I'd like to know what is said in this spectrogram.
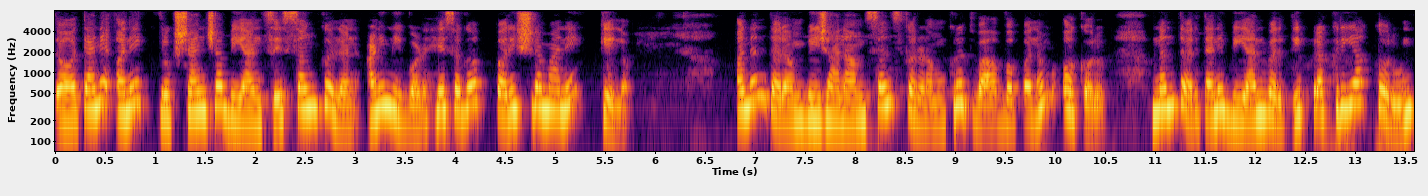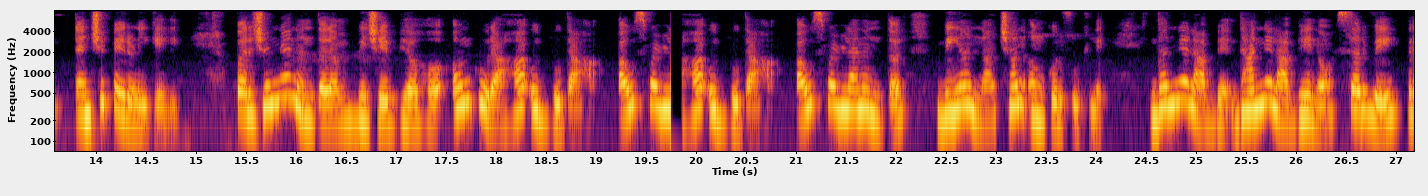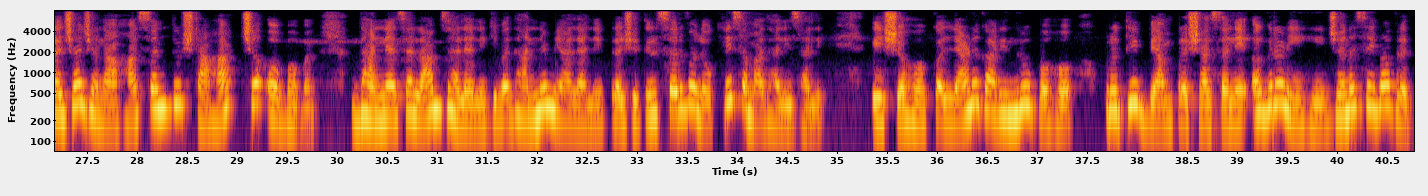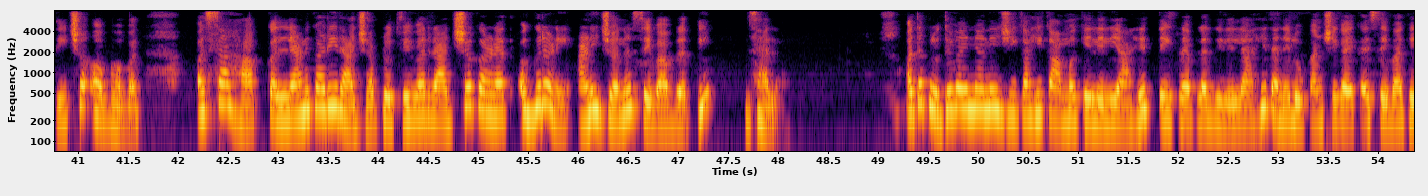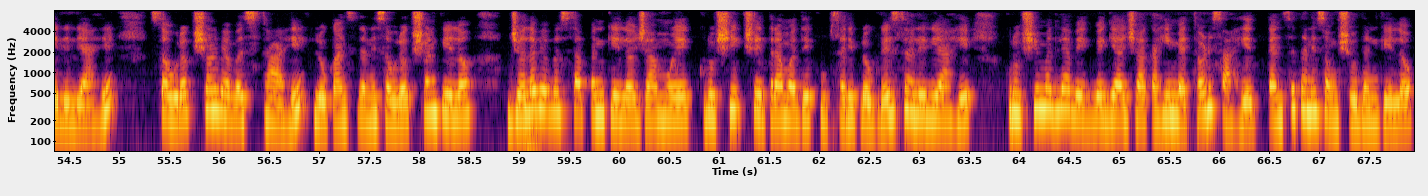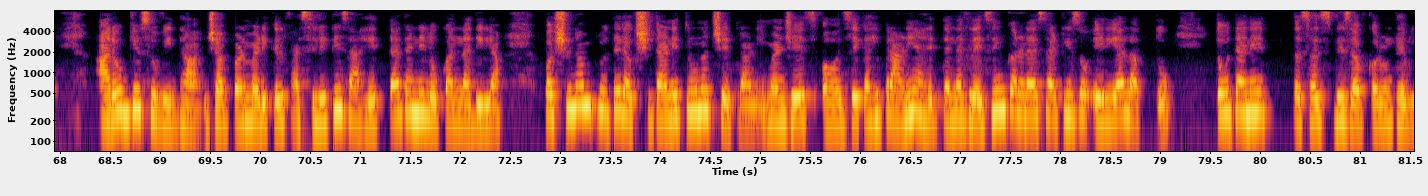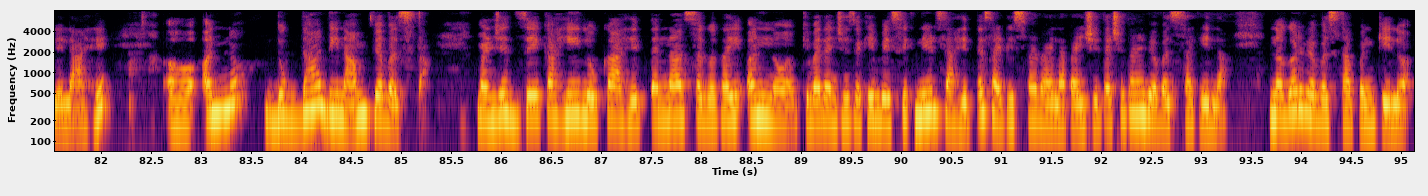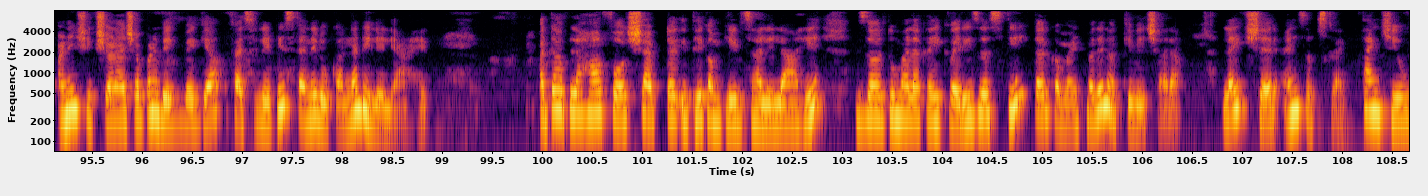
त्याने अनेक वृक्षांच्या बियांचे संकलन आणि निवड हे सगळं परिश्रमाने केलं. अनंतरम बीजानां संस्करणम कृत्वा वपनम अकरुत. नंतर त्याने बियांवरती प्रक्रिया करून त्यांची पेरणी केली. पर्जन्यानंतरम बीजेभ्य अंकुराहा उद्भूताहा पाऊस पडला हा उद्भूताहा पाऊस पडल्यानंतर बियांना छान अंकुर फुटले. धन्य लाभे धान्य लाभेन सर्वे प्रजाजना संतुष्टाः च अभवन. धान्याचा लाभ झाल्याने किंवा धान्य मिळाल्याने प्रजेतील सर्व लोक हे समाधानी झाले. एषः कल्याणकारी नृपः पृथिव्यां प्रशासने अग्रणीः जनसेवाव्रती च अभवत असा हा कल्याणकारी राजा पृथ्वीवर राज्य करण्यात अग्रणी आणि जनसेवाव्रती झाला. आता पृथ्वीवैन्याने जी काही कामं केलेली आहेत ते इकडे आपल्याला दिलेलं आहे त्याने लोकांची काय काय सेवा केलेली आहे. संरक्षण व्यवस्था आहे. लोकांचं त्याने संरक्षण केलं जलव्यवस्थापन केलं ज्यामुळे कृषी क्षेत्रामध्ये खूप सारी प्रोग्रेस झालेली आहे. कृषीमधल्या वेगवेगळ्या ज्या काही मेथड्स आहेत त्यांचं त्याने संशोधन केलं. आरोग्य सुविधा ज्या पण मेडिकल फॅसिलिटीज आहेत त्या त्यांनी लोकांना दिल्या. पशुनाम कृते रक्षित आणि तृणक्षेत्राणी म्हणजेच जे काही प्राणी आहेत त्यांना ग्रेझिंग करण्यासाठी जो एरिया लागतो तो त्याने तसाच रिझर्व करून ठेवलेला आहे. अन्न दुग्धादिनाम व्यवस्था. म्हणजे जे काही लोक आहेत त्यांना सगळं काही अन्न किंवा त्यांचे जे काही बेसिक नीड्स आहेत ते सॅटिस्फाय व्हायला पाहिजे. त्याची त्याने व्यवस्था केला. नगर व्यवस्थापन केलं आणि शिक्षणाच्या पण वेगवेगळ्या फॅसिलिटीज त्याने लोकांना दिलेल्या आहेत. आता आपला हा फर्स्ट चॅप्टर इथे कंप्लीट झालेला आहे. जर तुम्हाला काही क्वेरीज असतील तर कमेंटमध्ये नक्की विचारा. Like share and subscribe thank you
